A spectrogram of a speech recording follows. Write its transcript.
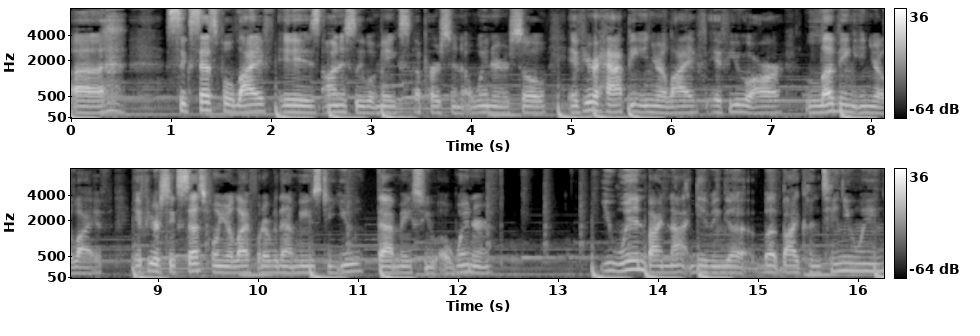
uh, successful life is honestly what makes a person a winner. So if you're happy in your life, if you are loving in your life, if you're successful in your life, whatever that means to you, that makes you a winner. You win by not giving up, but by continuing,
